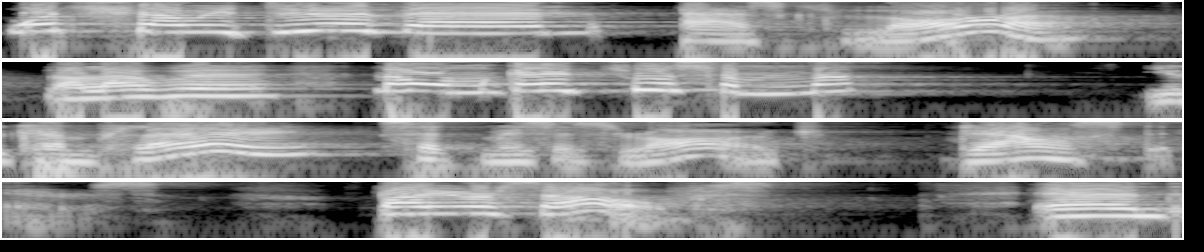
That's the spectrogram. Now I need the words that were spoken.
”“What shall we do then?” asked Laura. 劳拉问：“那我们该做什么呢？”“You can play,” said Mrs. Large. “Downstairs.” by yourselves and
